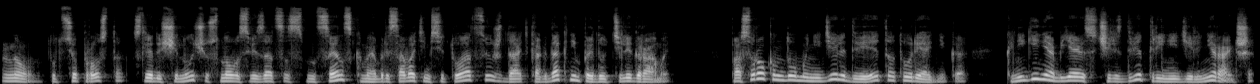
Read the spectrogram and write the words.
Ну, тут все просто. Следующей ночью снова связаться с Мценском и обрисовать им ситуацию ждать, когда к ним придут телеграммы. По срокам, думаю, недели-две это от урядника. Княгиня объявится через две-три недели, не раньше.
